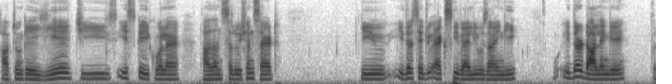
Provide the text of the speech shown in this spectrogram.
आप चूँकि ये चीज़ इसके इक्वल है लिहाजा सोल्यूशन सेट कि इधर से जो एक्स की वैल्यूज़ आएँगी, वो इधर डालेंगे तो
